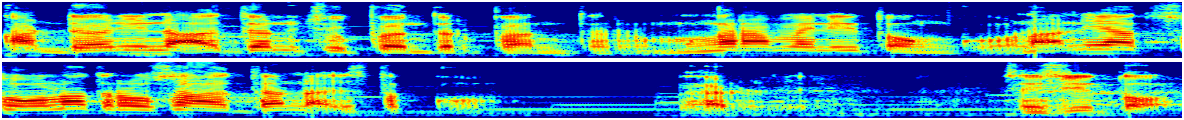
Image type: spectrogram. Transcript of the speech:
kandani nak adan juga banter-banter, mengerameni tonggo. Nak niat sholat terus adan nak isteko. Bar. Sing sitok,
